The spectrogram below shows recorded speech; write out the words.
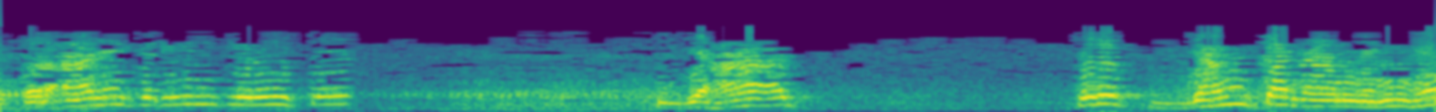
کہ قرآن کریم کی روح سے جہاد صرف جنگ کا نام نہیں ہے،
